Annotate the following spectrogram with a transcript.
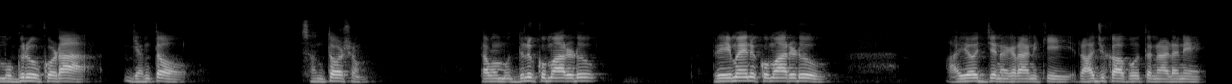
ముగ్గురు కూడా ఎంతో సంతోషం. తమ ముద్దుల కుమారుడు ప్రేమైన కుమారుడు అయోధ్య నగరానికి రాజు కాబోతున్నాడనే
